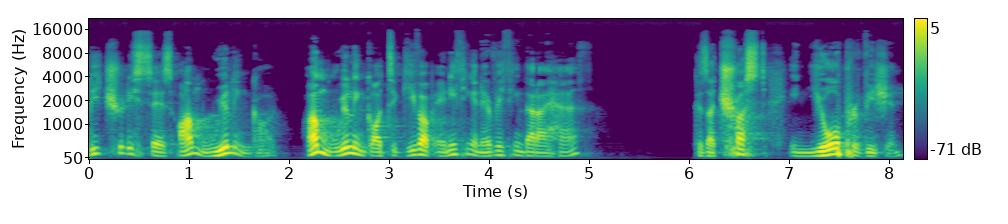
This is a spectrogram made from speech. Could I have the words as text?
literally says, I'm willing, God. I'm willing, God, to give up anything and everything that I have because I trust in your provision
